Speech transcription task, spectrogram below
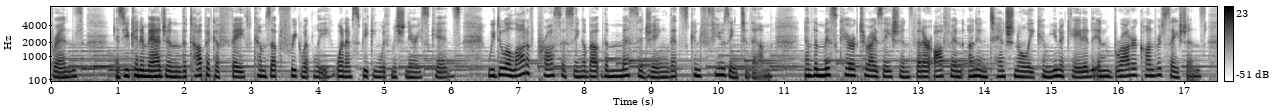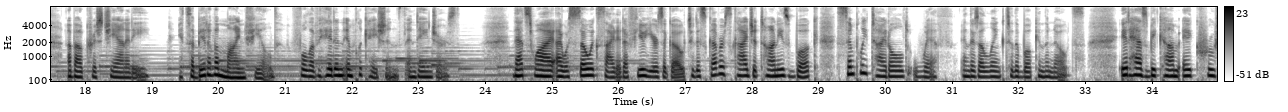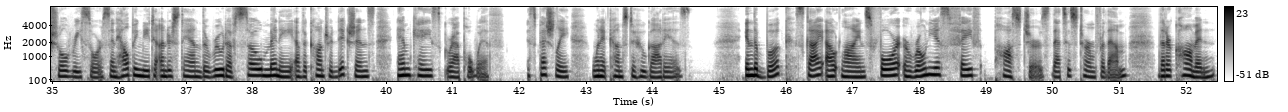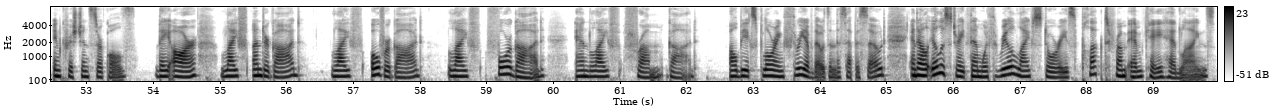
friends. As you can imagine, the topic of faith comes up frequently when I'm speaking with missionaries' kids. We do a lot of processing about the messaging that's confusing to them and the mischaracterizations that are often unintentionally communicated in broader conversations about Christianity. It's a bit of a minefield, full of hidden implications and dangers. That's why I was so excited a few years ago to discover Skye Jethani's book, simply titled With, and there's a link to the book in the notes. It has become a crucial resource in helping me to understand the root of so many of the contradictions MKs grapple with, especially when it comes to who God is. In the book, Skye outlines four erroneous faith postures, that's his term for them, that are common in Christian circles. They are life under God, life over God, life for God, and life from God. I'll be exploring three of those in this episode, and I'll illustrate them with real life stories plucked from MK headlines.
